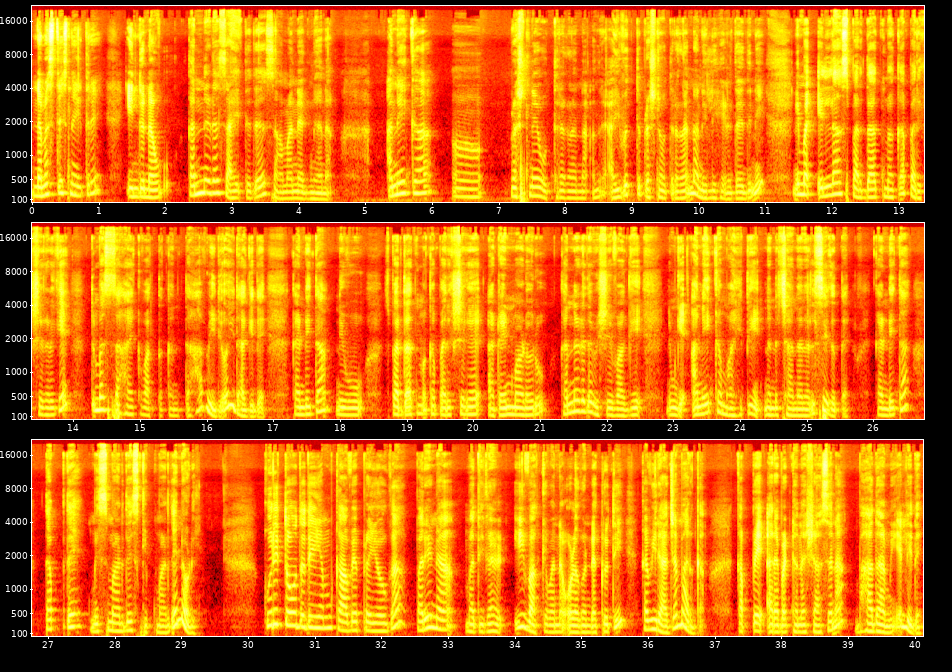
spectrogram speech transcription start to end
ನಮಸ್ತೆ ಸ್ನೇಹಿತರೆ, ಇಂದು ನಾವು ಕನ್ನಡ ಸಾಹಿತ್ಯದ ಸಾಮಾನ್ಯ ಜ್ಞಾನ. ಅನೇಕ ಪ್ರಶ್ನೆ ಉತ್ತರಗಳನ್ನು, ಅಂದರೆ ಐವತ್ತು ಪ್ರಶ್ನೆ ಉತ್ತರಗಳನ್ನು ನಾನು ಇಲ್ಲಿ ಹೇಳ್ತಾ ಇದ್ದೀನಿ. ನಿಮ್ಮ ಎಲ್ಲ ಸ್ಪರ್ಧಾತ್ಮಕ ಪರೀಕ್ಷೆಗಳಿಗೆ ತುಂಬ ಸಹಾಯಕವಾಗ್ತಕ್ಕಂತಹ ವಿಡಿಯೋ ಇದಾಗಿದೆ. ಖಂಡಿತ ನೀವು ಸ್ಪರ್ಧಾತ್ಮಕ ಪರೀಕ್ಷೆಗೆ ಅಟೆಂಡ್ ಮಾಡೋರು ಕನ್ನಡದ ವಿಷಯವಾಗಿ ನಿಮಗೆ ಅನೇಕ ಮಾಹಿತಿ ನನ್ನ ಚಾನಲಲ್ಲಿ ಸಿಗುತ್ತೆ. ಖಂಡಿತ ತಪ್ಪದೆ ಮಿಸ್ ಮಾಡದೆ ಸ್ಕಿಪ್ ಮಾಡದೆ ನೋಡಿ. ಕುರಿತೋದದೆಯಂ ಕಾವ್ಯ ಪ್ರಯೋಗ ಪರಿಣಮತಿಗಳ್ ಈ ವಾಕ್ಯವನ್ನು ಒಳಗೊಂಡ ಕೃತಿ ಕವಿರಾಜ ಮಾರ್ಗ. ಕಪ್ಪೆ ಅರಭಟ್ಟನ ಶಾಸನ ಬಾದಾಮಿಯಲ್ಲಿದೆ.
